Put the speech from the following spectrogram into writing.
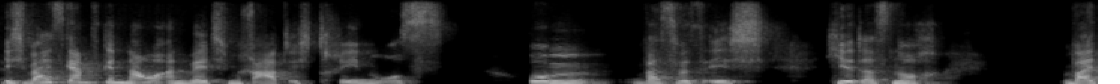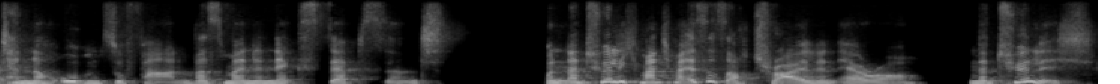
Ich weiß ganz genau, an welchem Rad ich drehen muss, um, was weiß ich, hier das noch weiter nach oben zu fahren, was meine Next Steps sind. Und natürlich, manchmal ist es auch Trial and Error. Natürlich.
